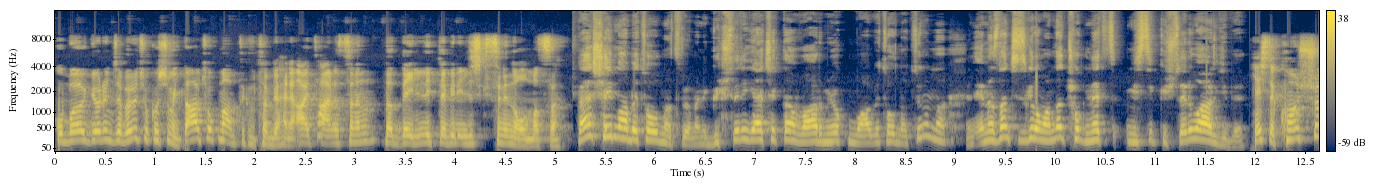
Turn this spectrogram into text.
O bağı görünce böyle çok hoşuma gitti. Daha çok mantıklı tabii. Hani ay tanrısının da delilikle bir ilişkisinin olması. Ben şey muhabbeti olduğunu hatırlıyorum. Hani güçleri gerçekten var mı yok mu muhabbeti olduğunu hatırlıyorum ama yani en azından çizgi romanda çok net mistik güçleri var gibi. Ya işte Khonshu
